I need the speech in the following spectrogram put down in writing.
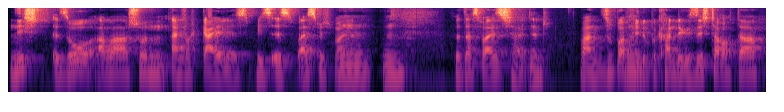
nicht so, aber schon einfach geil ist, wie es ist. Weißt du, wie ich meine? Mhm. mhm. So, das weiß ich halt nicht. Waren super mhm. viele bekannte Gesichter auch da.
